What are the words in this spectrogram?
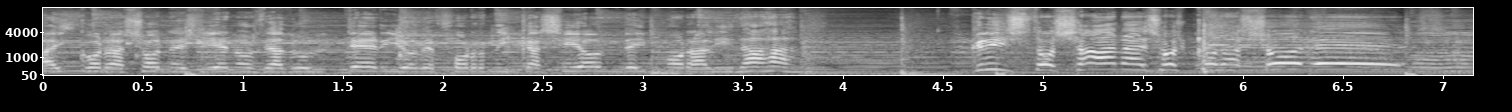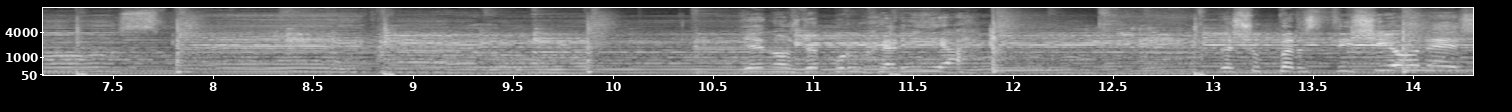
Hay corazones llenos de adulterio, de fornicación, de inmoralidad. Cristo sana esos corazones llenos de brujería, de supersticiones.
